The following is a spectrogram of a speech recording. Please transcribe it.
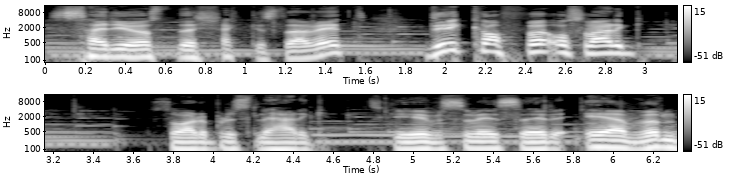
seriøst det kjekkeste jeg vet. Drikk kaffe og svelg. Så er det plutselig helg. skriver sveiser Even.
